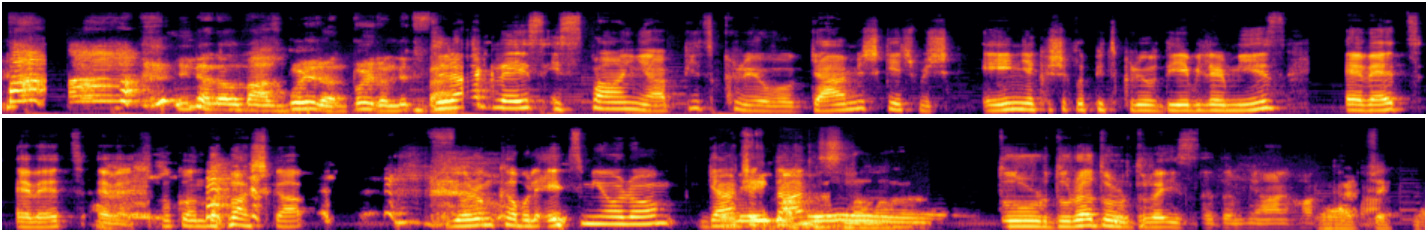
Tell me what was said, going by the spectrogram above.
İnanılmaz. Buyurun, buyurun lütfen. Drag Race İspanya Pit Crew'u gelmiş geçmiş en yakışıklı Pit Crew diyebilir miyiz? Evet, evet, evet. Bu konuda başka yorum kabul etmiyorum. Gerçekten. Durdura durdura izledim yani hakikaten. Gerçekten.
